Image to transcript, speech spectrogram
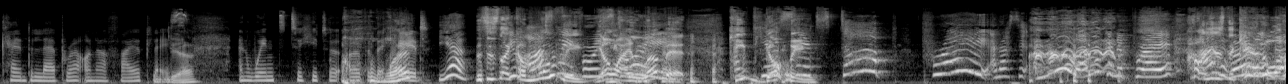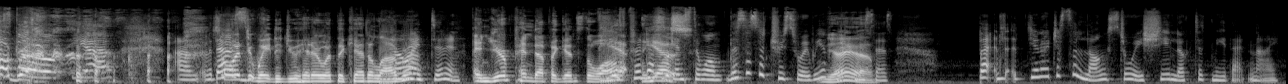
candelabra on our fireplace Yeah. and went to hit her over the What? head. Yeah, This is like You a movie. Yo, I love it. Keep going. Said, Stop, pray. And I said, No, I'm not going to pray. I'm is the candelabra? girl." Yeah. Um, but So did- wait, did you hit her with the candelabra? No, I didn't. And you're pinned up against the wall. Yeah. pinned up against the wall. This is a true story. We have Yeah, yeah. witnesses. But you know, just a long story. She looked at me that night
